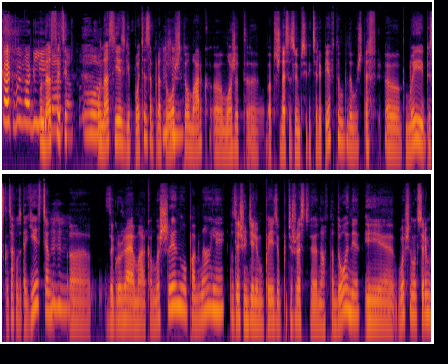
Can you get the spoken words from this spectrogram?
как могли, У нас, да, кстати, вот. у нас есть гипотеза про то, что Марк э, может э, обсуждать со своим психотерапевтом, потому что э, мы без конца куда-то ездим, э, загружаем Марка в машину, погнали. На следующей неделе мы поедем в путешествие на автодоме, и, в общем, мы все время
